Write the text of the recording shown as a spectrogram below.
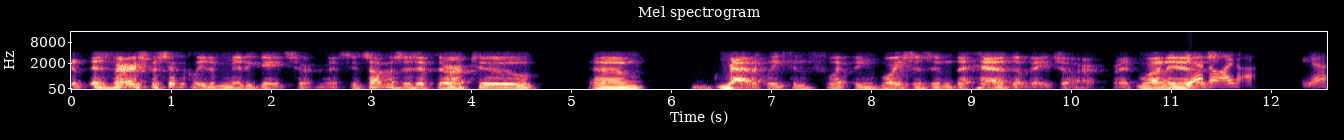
is very specifically to mitigate certain risks. It's almost as if there are two um, radically conflicting voices in the head of HR. Right? One is yeah, no, I, yeah,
